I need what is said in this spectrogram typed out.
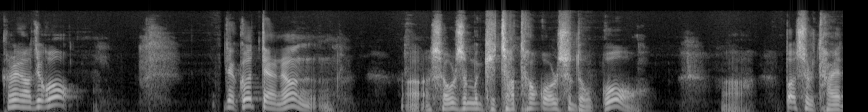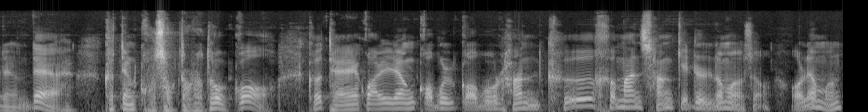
그래가지고 이제 그때는 어, 서울서 뭐 기차 타고 올 수도 없고, 어, 버스를 타야 되는데, 그때는 고속도로도 없고, 그 대관령 꼬불꼬불한 그 험한 산길을 넘어서 오려면,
